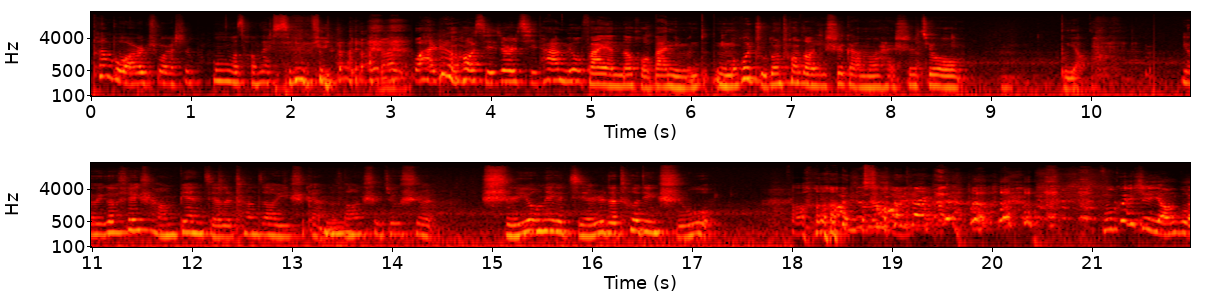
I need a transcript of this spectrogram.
喷薄而出，而是默默藏在心底。我还是很好奇，就是其他没有发言的伙伴，你们你们会主动创造仪式感吗？还是就不要？有一个非常便捷的创造仪式感的方式，就是。食用那个节日的特定食物，说的 不愧是杨果。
